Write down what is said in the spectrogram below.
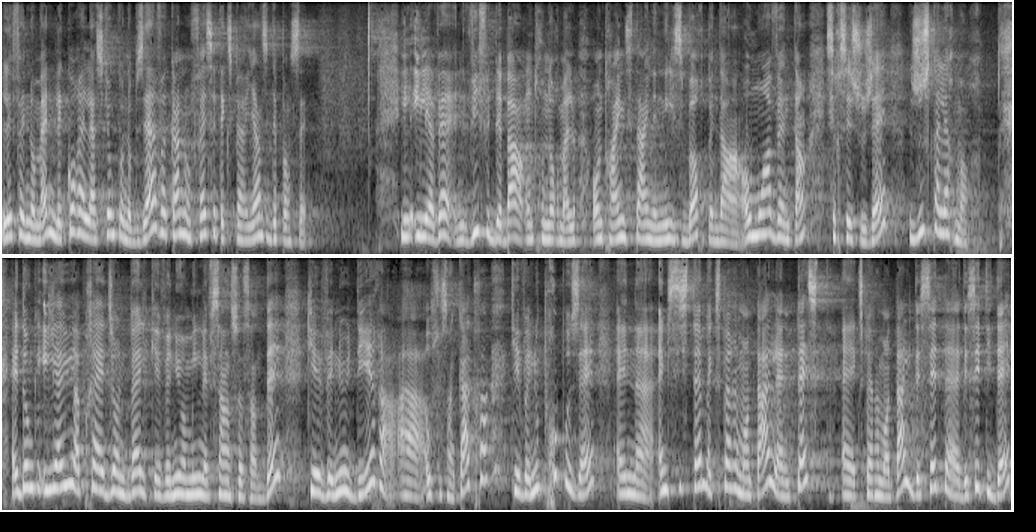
les phénomènes, les corrélations qu'on observe quand on fait cette expérience de pensée. Il, il, y avait un vif débat entre, normal, entre Einstein et Niels Bohr pendant au moins 20 ans sur ces sujets, jusqu'à leur mort. Et donc, il y a eu après John Bell qui est venu en 1962, qui est venu dire, à, au 64, qui est venu proposer un, système expérimental, un test expérimental de cette idée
